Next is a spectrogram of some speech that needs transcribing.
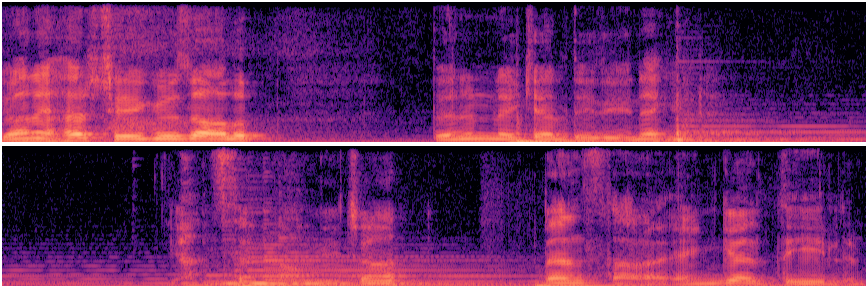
Yani her şeyi göze alıp benimle gel dediğine göre. Yani sen anlayacaksın. Ben sana engel değilim.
